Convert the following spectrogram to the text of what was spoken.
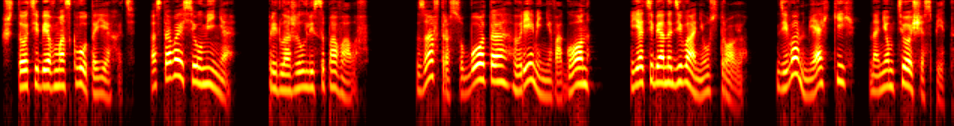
«Что тебе в Москву-то ехать? Оставайся у меня», — предложил Лисоповалов. Завтра суббота, времени вагон. Я тебя на диване устрою. Диван мягкий, на нем теща спит.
